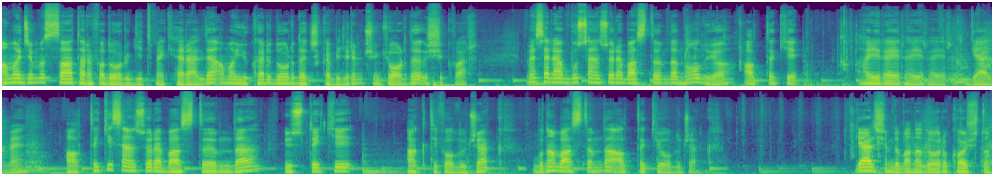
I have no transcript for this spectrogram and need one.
Amacımız sağ tarafa doğru gitmek herhalde ama yukarı doğru da çıkabilirim çünkü orada ışık var. Mesela bu sensöre bastığımda ne oluyor? Alttaki Hayır hayır hayır hayır gelme. Alttaki sensöre bastığımda üstteki aktif olacak. Buna bastığımda alttaki olacak. Gel şimdi bana doğru koştun.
